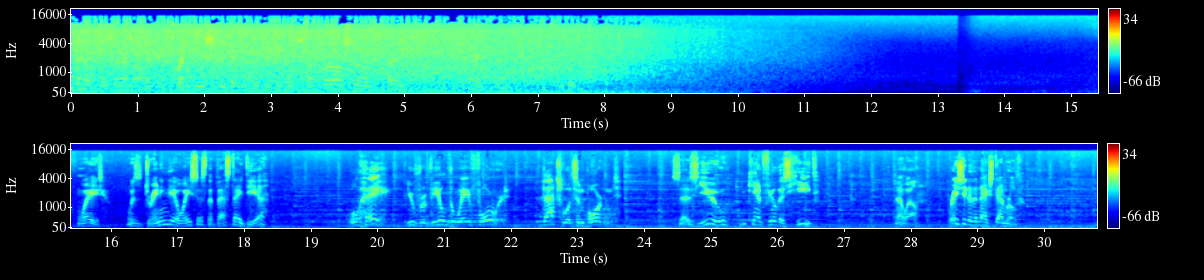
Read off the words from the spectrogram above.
Want to have hope that I'm not like incredibly stupid and other difficult stuff, but also I I am stupid. Wait, was draining the oasis the best idea? Well, hey, you've revealed the way forward. That's what's important. Says you. You can't feel this heat. Oh well. Race you to the next emerald.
